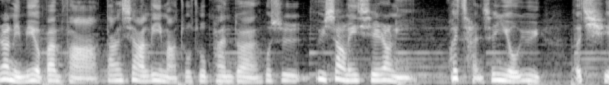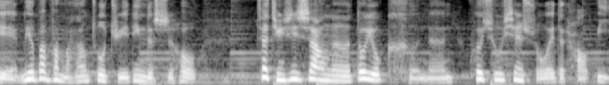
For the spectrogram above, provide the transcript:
让你没有办法当下立马做出判断，或是遇上了一些让你会产生犹豫，而且没有办法马上做决定的时候，在情绪上呢，都有可能会出现所谓的逃避。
